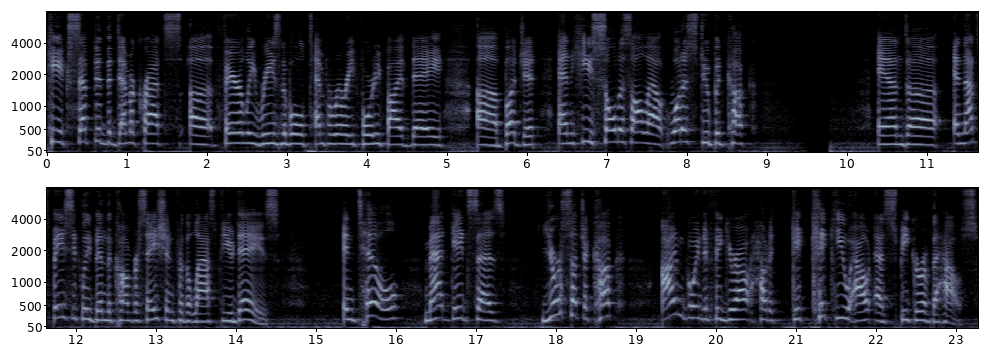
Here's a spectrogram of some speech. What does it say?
He accepted the Democrats' uh, fairly reasonable temporary 45-day uh, budget, and he sold us all out. What a stupid cuck. And, uh, and that's basically been the conversation for the last few days. Until Matt Gaetz says, you're such a cuck, I'm going to figure out how to get, kick you out as Speaker of the House.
